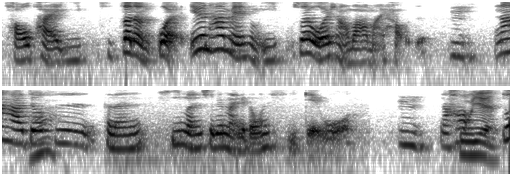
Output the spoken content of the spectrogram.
潮牌衣服是真的很贵，因为他没什么衣服，所以我会想要帮他买好的。嗯，那他就是可能西门随便买个东西给我，嗯，然后敷衍，对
